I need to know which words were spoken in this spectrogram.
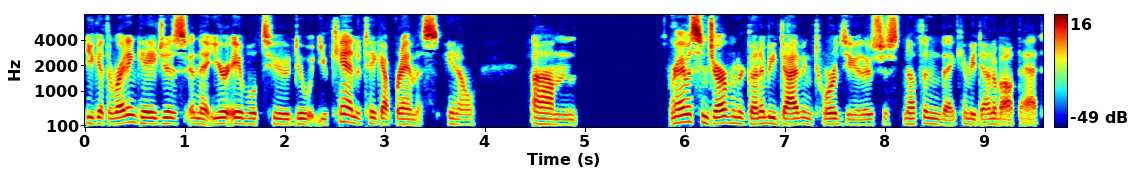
you get the right engages and that you're able to do what you can to take out Rammus. You know, um, Rammus and Jarvan are going to be diving towards you. There's just nothing that can be done about that.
